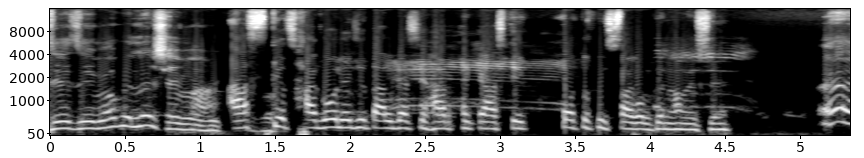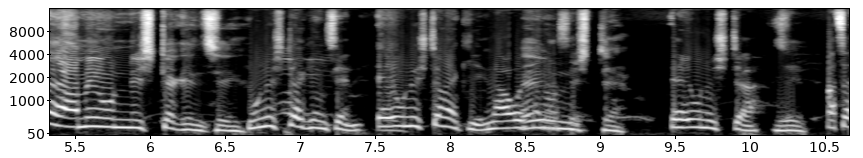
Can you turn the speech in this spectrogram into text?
যে যেভাবে নেয় সেভাবে আজকে ছাগল এই যে তালগাছি হাট থেকে আজকে কত পিস ছাগল কেনা হয়েছে? এই আমি উনিশটা কিনছি। উনিশটা কিনছেন। এই উনিশটা নাকি? না আছে? উনিশটা। এই উনিশটা? জি। আচ্ছা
